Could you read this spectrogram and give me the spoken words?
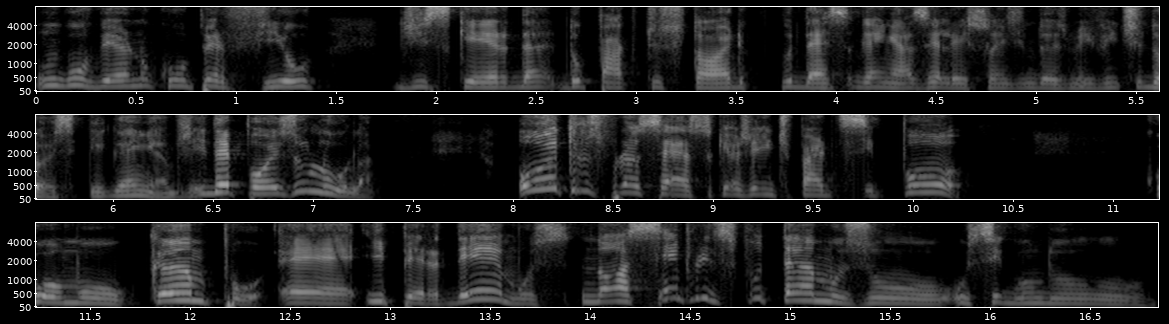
um governo com o perfil de esquerda do Pacto Histórico pudesse ganhar as eleições em 2022 e ganhamos. E depois o Lula. Outros processos que a gente participou como campo é, e perdemos, nós sempre disputamos o, o segundo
